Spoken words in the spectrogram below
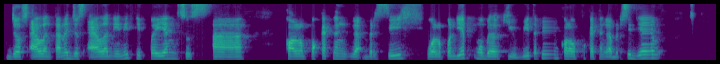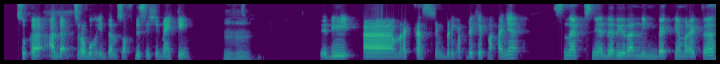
Josh Allen karena Josh Allen ini tipe yang sus uh, kalau pocketnya nggak bersih walaupun dia mobile QB tapi kalau pocketnya nggak bersih dia suka agak ceroboh in terms of decision making. Mhm. Jadi uh, mereka sering bring up the hit, makanya snaps-nya dari running back-nya mereka,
